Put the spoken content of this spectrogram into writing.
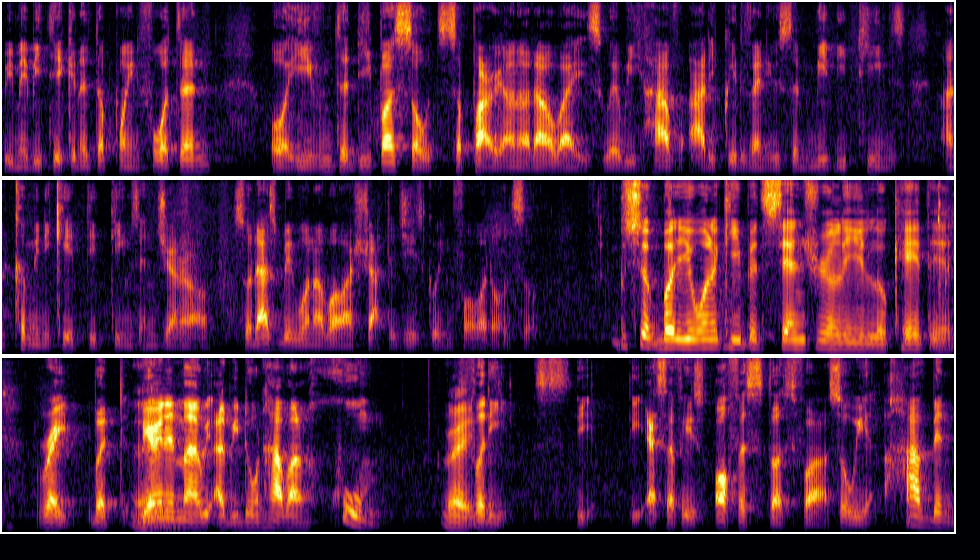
we may be taking it to Point Fortin or even to deeper south, Siparia and otherwise, where we have adequate venues to meet the teams and communicate the teams in general. So that's been one of our strategies going forward also. So, but you want to keep it centrally located. Right, but bearing in uh, mind we, uh, we don't have a home Right. for the, the, the SFA's office thus far. So we have been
